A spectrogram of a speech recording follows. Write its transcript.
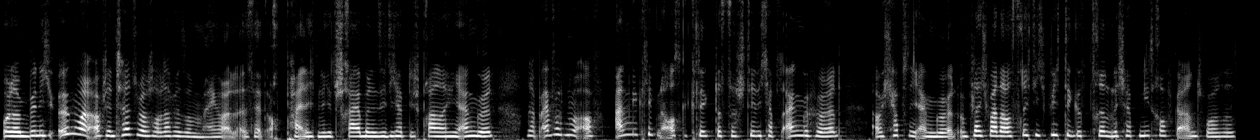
Und dann bin ich irgendwann auf den Chat und dachte mir so, mein Gott, das ist jetzt auch peinlich, wenn ich jetzt schreibe und dann sieht, ich habe die Sprachnachricht nicht angehört. Und habe einfach nur auf angeklickt und ausgeklickt, dass da steht, ich habe es angehört, aber ich habe es nicht angehört. Und vielleicht war da was richtig Wichtiges drin und ich habe nie drauf geantwortet.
